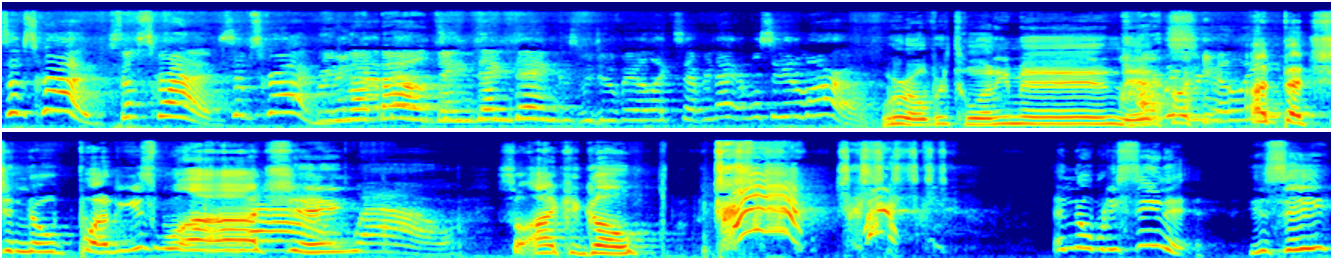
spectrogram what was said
Subscribe, Subscribe! subscribe, Ring that bell, ding, ding, ding. because we do a video like this every night, and we'll see you tomorrow. We're over 20 minutes. Are we really? I bet you nobody's watching. Wow. wow. So I could go. and nobody's seen it. You see?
